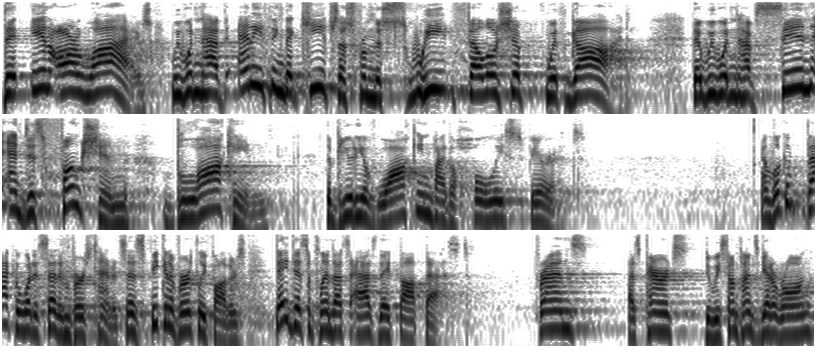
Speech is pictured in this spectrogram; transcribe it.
That in our lives, we wouldn't have anything that keeps us from the sweet fellowship with God. that we wouldn't have sin and dysfunction blocking the beauty of walking by the Holy Spirit. And look back at what it said in verse 10. It says, Speaking of earthly fathers, they disciplined us as they thought best. Friends, as parents, do we sometimes get it wrong?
